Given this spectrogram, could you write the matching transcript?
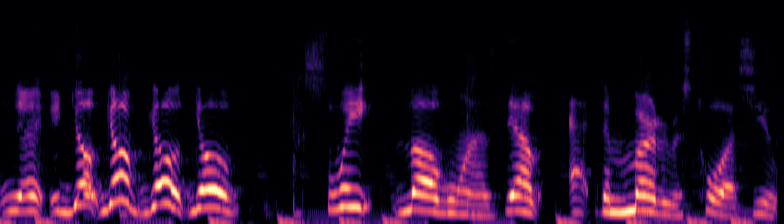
your your your your sweet loved ones, they're acting murderous towards you.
